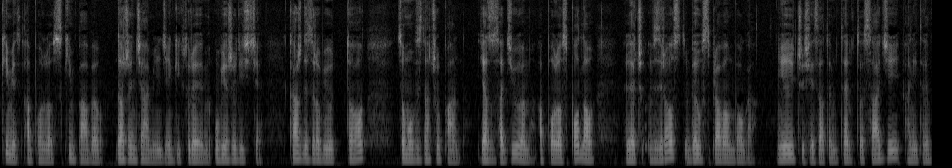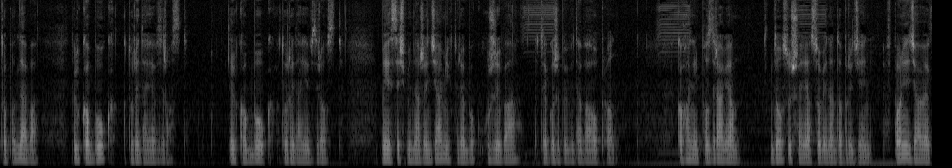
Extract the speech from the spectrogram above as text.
Kim jest Apolos, kim Paweł? Narzędziami, dzięki którym uwierzyliście. Każdy zrobił to, co mu wyznaczył Pan. Ja zasadziłem, Apolos podał, lecz wzrost był sprawą Boga. Nie liczy się zatem ten, kto sadzi, ani ten, kto podlewa, tylko Bóg, który daje wzrost. Tylko Bóg, który daje wzrost. My jesteśmy narzędziami, które Bóg używa do tego, żeby wydawało plon. Kochani, pozdrawiam. Do usłyszenia sobie na dobry dzień w poniedziałek,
